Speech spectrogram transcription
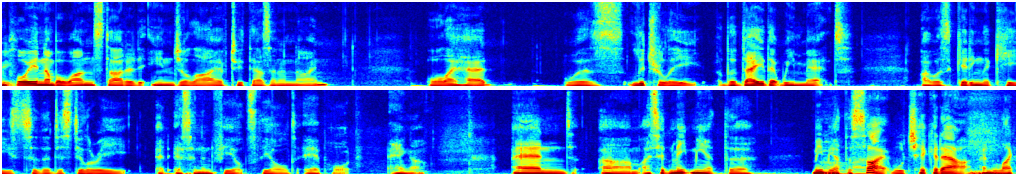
employee number one started in July of 2009. All I had was literally the day that we met. I was getting the keys to the distillery at Essendon Fields, the old airport hangar, and um, I said, "Meet me at the, meet me at the site. We'll check it out." And like,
